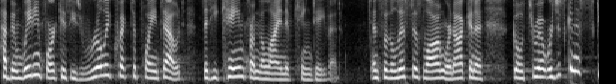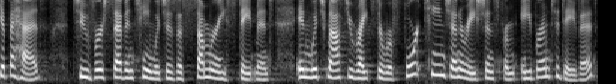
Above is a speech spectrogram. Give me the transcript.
have been waiting for, because he's really quick to point out that he came from the line of King David. And so the list is long. We're not going to go through it. We're just going to skip ahead to verse 17, which is a summary statement in which Matthew writes there were 14 generations from Abram to David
